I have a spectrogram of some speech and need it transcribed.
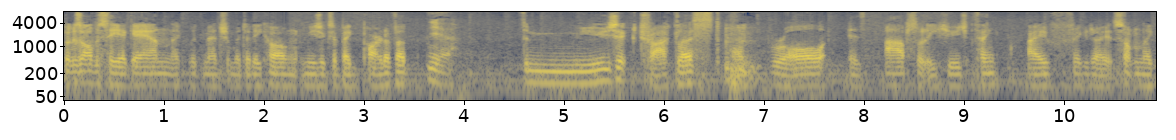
because obviously again, like we mentioned with Diddy Kong, music's a big part of it Yeah, the music track list on Brawl is absolutely huge. I think I figured out something like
